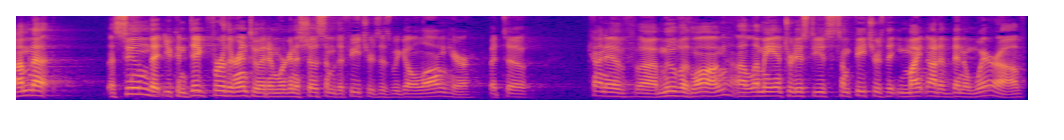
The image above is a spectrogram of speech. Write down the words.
I'm going to assume that you can dig further into it, and we're going to show some of the features as we go along here. But to kind of uh, move along, uh, let me introduce to you some features that you might not have been aware of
